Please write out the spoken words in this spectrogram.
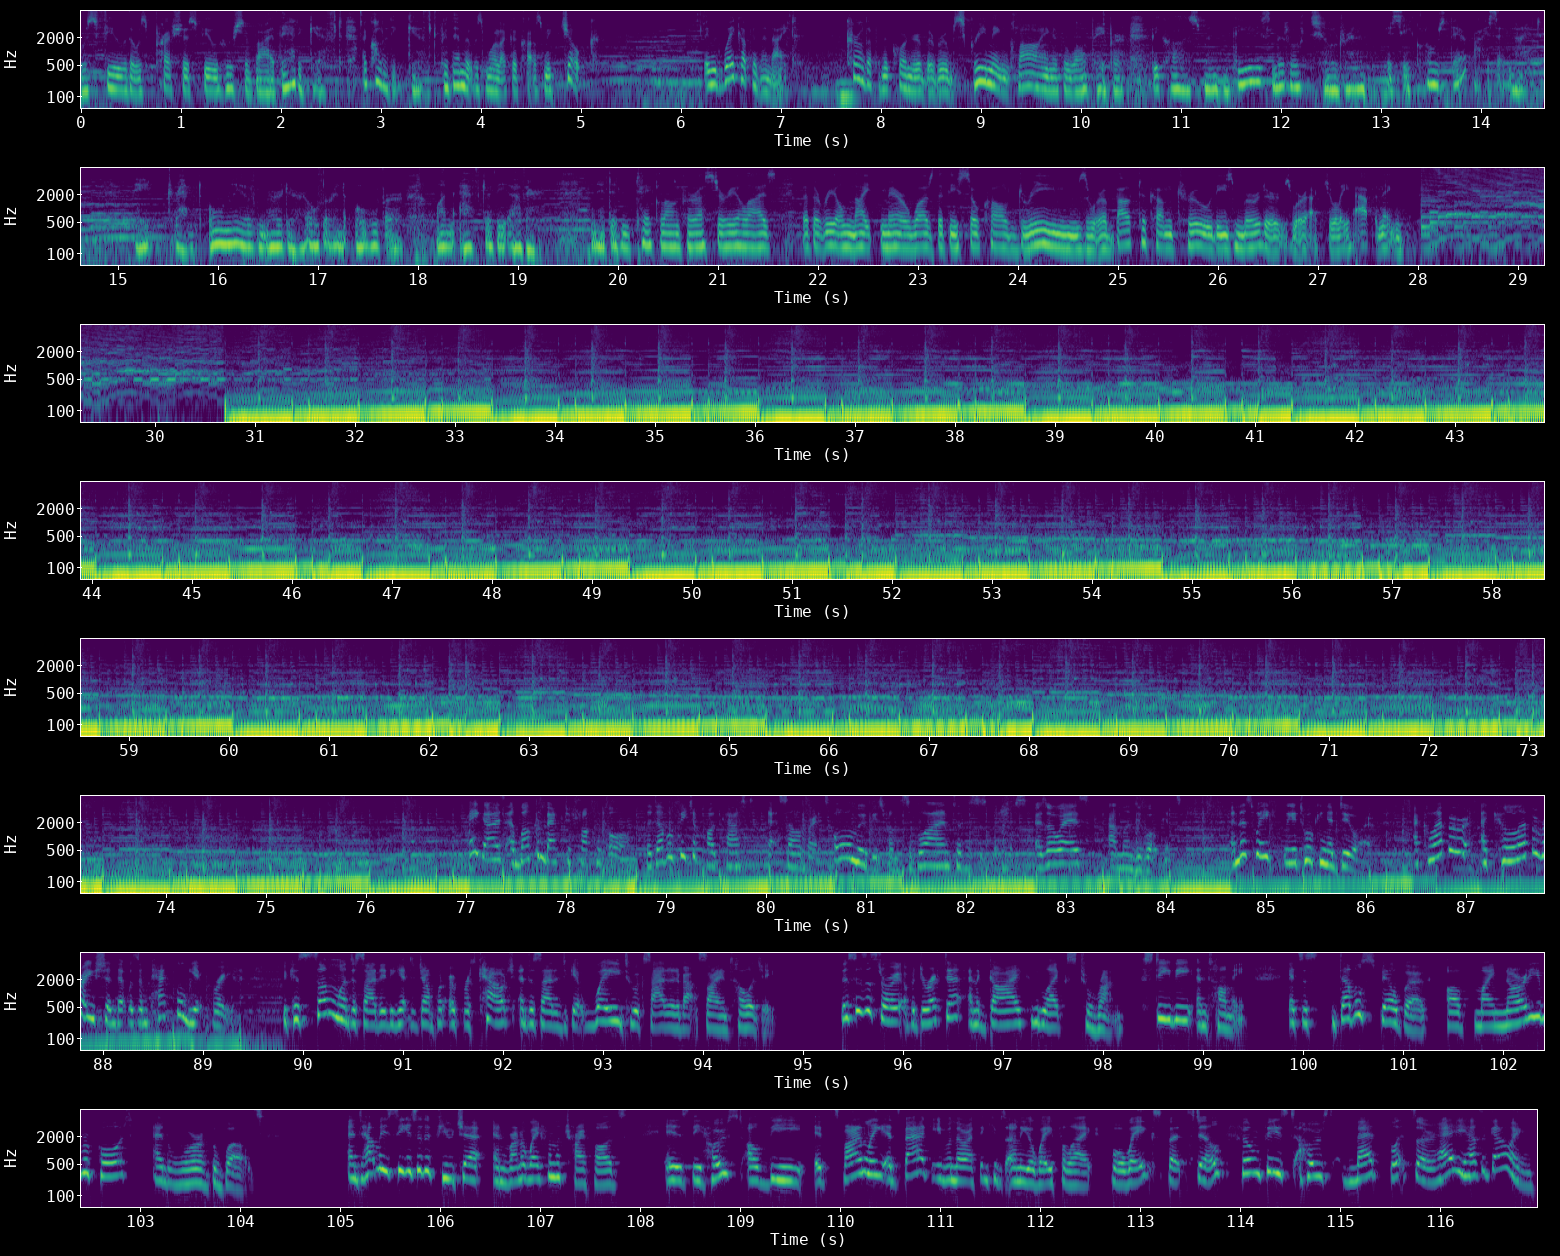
those few, those precious few who survived, they had a gift. I call it a gift. For them, it was more like a cosmic joke. They would wake up in the night, curled up in the corner of the room, screaming, clawing at the wallpaper, because when these little children, you see, closed their eyes at night, they dreamt only of murder over and over, one after the other. And it didn't take long for us to realize that the real nightmare was that these so called dreams were about to come true. These murders were actually happening. Movies from the sublime to the suspicious. As always, I'm Lindsay Wilkins. And this week, we are talking a duo, a, collabor- a collaboration that was impactful yet brief, because someone decided he had to jump on Oprah's couch and decided to get way too excited about Scientology. This is a story of a director and a guy who likes to run, Stevie and Tommy. It's a double Spielberg of Minority Report and War of the Worlds. And to help me see into the future and run away from the tripods is the host of the It's Finally It's Back, even though I think he was only away for like four weeks, but still, Film Feast host Matt Bledsloe. Hey, how's it going?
